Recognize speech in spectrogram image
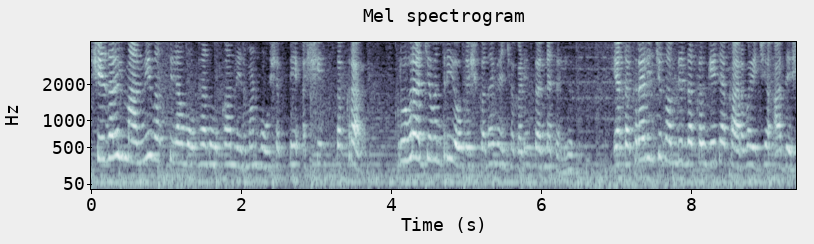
शेजारील मानवी वस्तीला मोठा धोका निर्माण होऊ शकते अशी तक्रार गृहराज्यमंत्री योगेश कदम यांच्याकडे करण्यात आली होती. या तक्रारींची गंभीर दखल घेत या कारवाईचे आदेश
